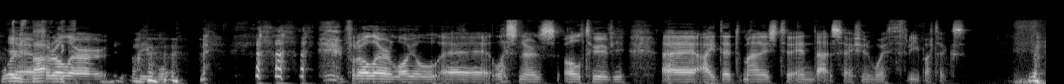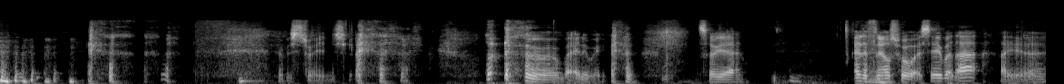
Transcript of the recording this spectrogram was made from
Where's yeah, that? for all our for all our loyal uh, listeners, all two of you, uh, I did manage to end that session with three buttocks. It was strange. but anyway, so yeah. Anything else we want to say about that? I, uh,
